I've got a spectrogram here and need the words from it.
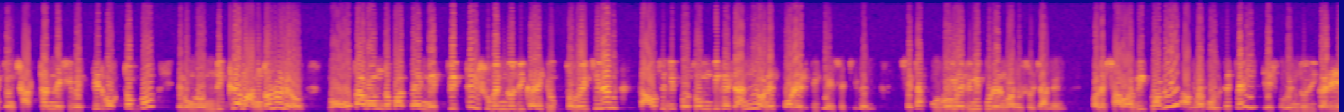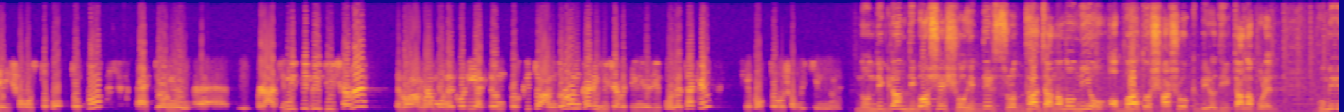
একজন স্বার্থান্বেষী ব্যক্তির বক্তব্য এবং নন্দীগ্রাম আন্দোলনেও মমতা বন্দ্যোপাধ্যায়ের নেতৃত্বেই শুভেন্দু অধিকারী যুক্ত হয়েছিলেন। তাও তিনি প্রথম দিকে যাননি, অনেক পরের দিকে এসেছিলেন। সেটা পূর্ব মেদিনীপুরের মানুষও জানেন। ফলে স্বাভাবিকভাবেই আমরা বলতে চাই যে শুভেন্দু অধিকারী এই সমস্ত বক্তব্য একজন রাজনীতিবিদ হিসাবে এবং আমরা মনে করি একজন প্রকৃত আন্দোলনকারী হিসাবে তিনি যদি বলে থাকেন সেই বক্তব্য সমীচীন নয়। নন্দীগ্রাম দিবসে শহীদদের শ্রদ্ধা জানানো নিয়েও অব্যাহত শাসক বিরোধী টানাপোড়েন ভূমি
